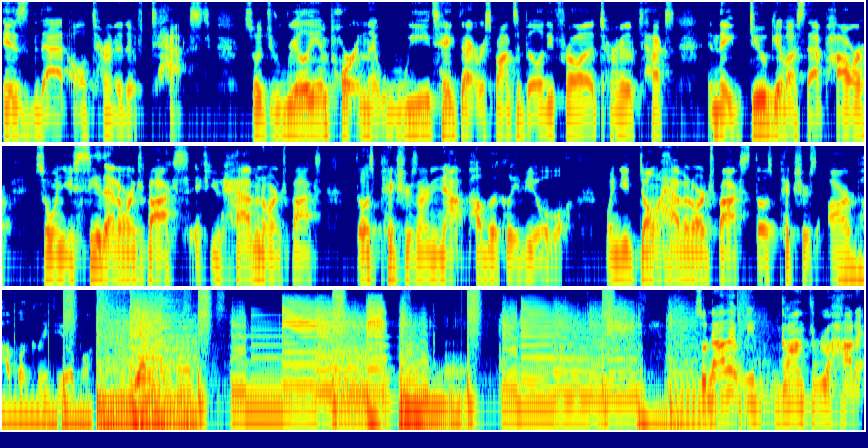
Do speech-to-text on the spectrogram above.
is that alternative text. So it's really important that we take that responsibility for alternative text, and they do give us that power. So when you see that orange box, if you have an orange box, those pictures are not publicly viewable. When you don't have an orange box, those pictures are publicly viewable. Yep. So now that we've gone through how to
